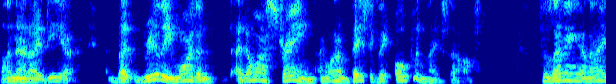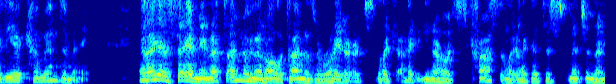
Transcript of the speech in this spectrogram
on that idea. But really, more than I don't want to strain, I want to basically open myself to letting an idea come into me and I gotta say, I mean, that's I'm doing that all the time as a writer. It's like I, you know, it's constantly like I just mentioned. I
